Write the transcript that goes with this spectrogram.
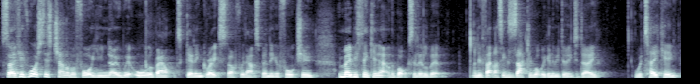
So if you've watched this channel before, you know we're all about getting great stuff without spending a fortune and maybe thinking out of the box a little bit. And in fact, that's exactly what we're going to be doing today. We're taking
